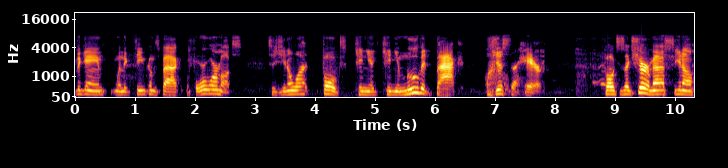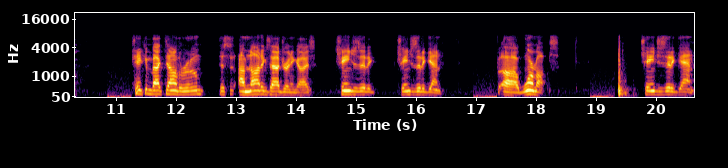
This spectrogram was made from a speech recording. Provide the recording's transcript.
the game when the team comes back before warm-ups says you know what folks can you can you move it back just a hair. Folks, is like, sure, mess, you know, take him back down to the room. This is, I'm not exaggerating, guys. Changes it, changes it again. Uh, warm ups, changes it again.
